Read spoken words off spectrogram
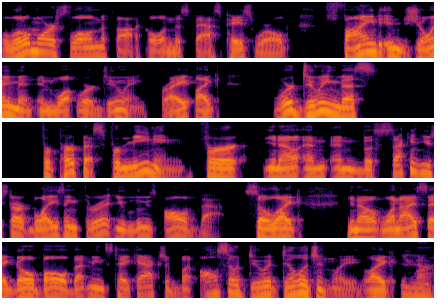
a little more slow and methodical in this fast-paced world. Find enjoyment in what we're doing, right? Like we're doing this for purpose, for meaning, for you know, and and the second you start blazing through it, you lose all of that. So like, you know, when I say go bold, that means take action, but also do it diligently. Like yeah.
